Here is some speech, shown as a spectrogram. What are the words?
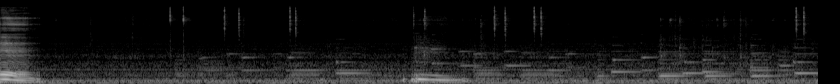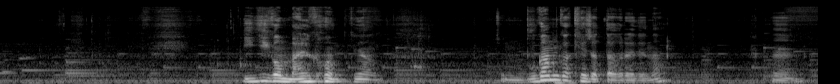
예. 음. 이기건 말건 그냥 좀 무감각해졌다 그래야 되나? 예.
